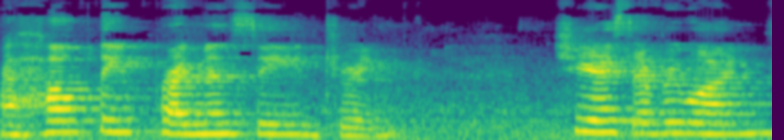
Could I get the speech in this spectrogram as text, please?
a healthy pregnancy drink. Cheers everyone!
